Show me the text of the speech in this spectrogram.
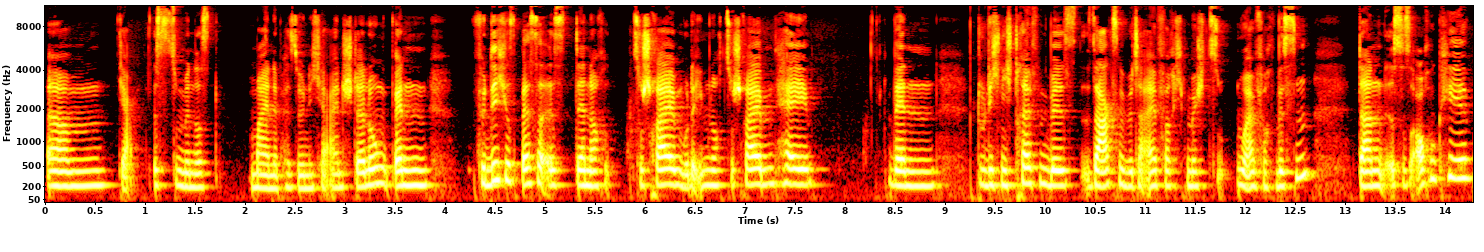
Ähm, ja, ist zumindest meine persönliche Einstellung. Wenn für dich es besser ist, dennoch zu schreiben oder ihm noch zu schreiben, hey, wenn du dich nicht treffen willst, sag's mir bitte einfach, ich möchte nur einfach wissen, dann ist es auch okay,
